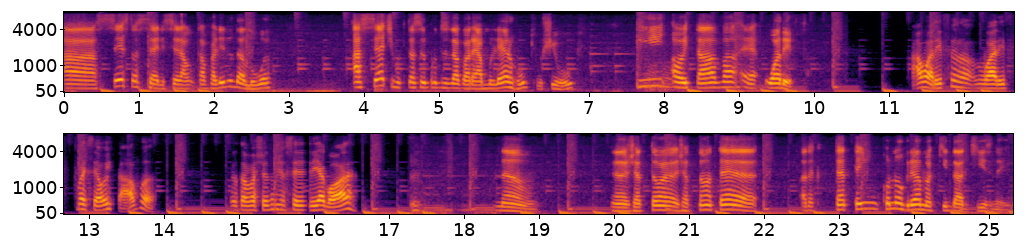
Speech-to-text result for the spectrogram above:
a sexta série será o Cavaleiro da Lua. A sétima que está sendo produzida agora é a Mulher Hulk, o She-Hulk. E a oitava é What If. Ah, o Arif, o Arif vai ser a oitava? Eu tava achando que já seria agora. Não. É, já estão já tão até. Até tem um cronograma aqui da Disney.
